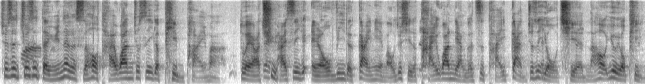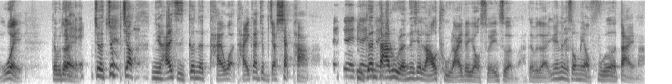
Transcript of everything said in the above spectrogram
就是就是等于那个时候台湾就是一个品牌嘛。对啊，去还是一个 LV 的概念嘛，我就写了台湾两个字，台干就是有钱，然后又有品味，对不对？就就比较女孩子跟着台湾台干就比较下怕嘛，对，比跟大陆人那些老土来的有水准嘛，对不对？因为那个时候没有富二代嘛，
